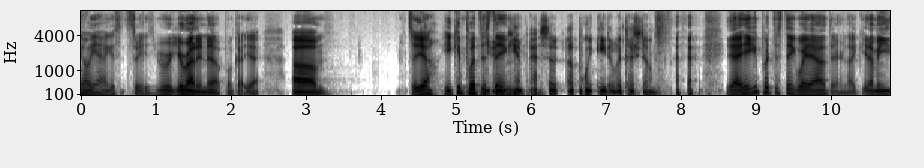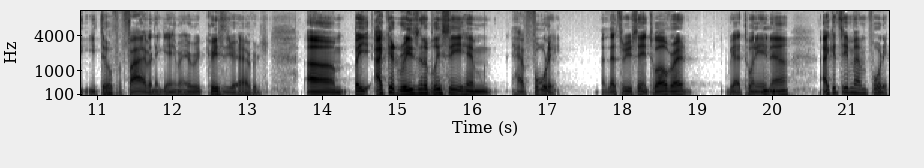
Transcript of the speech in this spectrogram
Oh, yeah, I guess it's three. You're, you're running it up. Okay, yeah. Um, so yeah, he could put this thing. You can't pass a, a 0.8 of a touchdown. yeah, he can put this thing way out there. Like you know, I mean, you, you throw for five in a game, right? It increases your average. Um, but I could reasonably see him have forty. That's what you're saying. Twelve, right? We got 28 Mhm. now. I could see him having forty.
